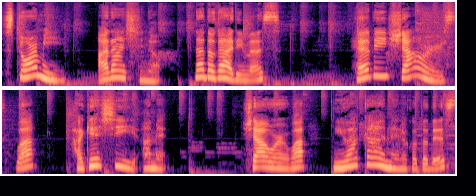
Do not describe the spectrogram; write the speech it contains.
stormy、嵐の、などがあります。heavy showers は激しい雨。shower はにわか雨のことです。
